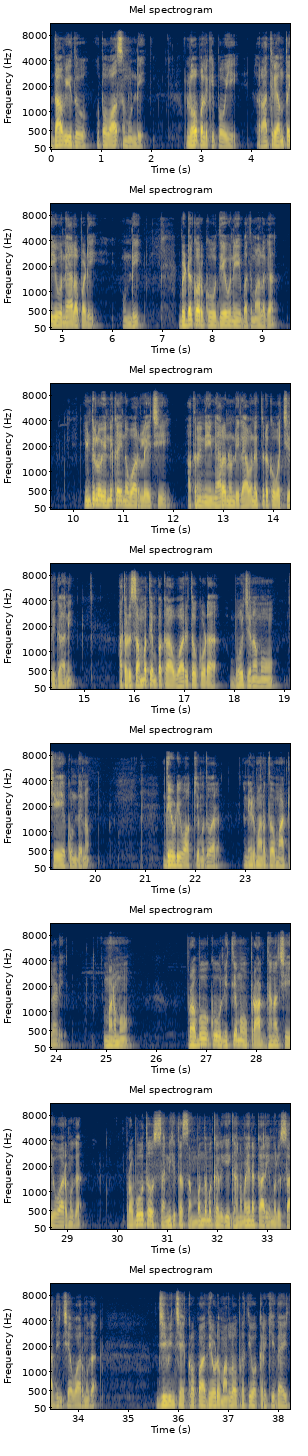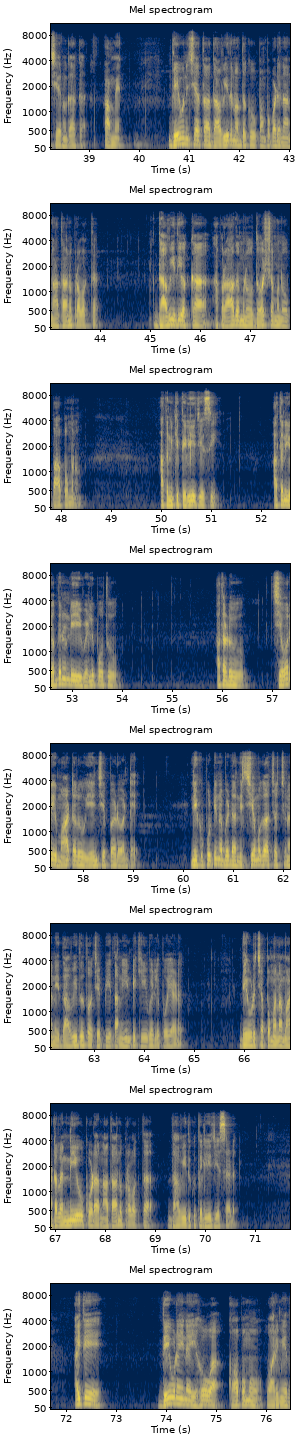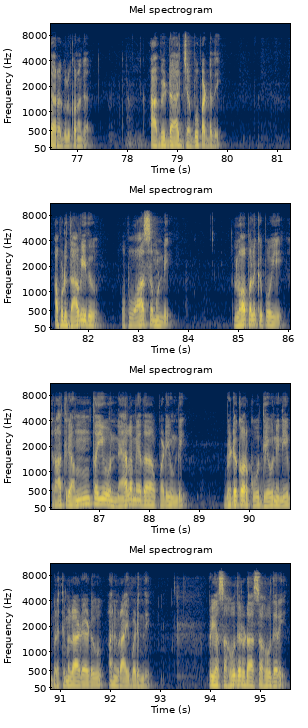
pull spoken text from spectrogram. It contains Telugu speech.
దావీదు ఉపవాసముండి లోపలికి పోయి రాత్రి అంతయు నేలపడి ఉండి బిడ్డ కొరకు దేవుని బతిమాలగా ఇంటిలో ఎన్నికైన వారు లేచి అతనిని నేల నుండి లేవనెత్తుటకు వచ్చిరి గాని అతడు సమ్మతింపక వారితో కూడా భోజనము చేయకుండెను. దేవుడి వాక్యము ద్వారా నేడు మనతో మాట్లాడి మనము ప్రభువుకు నిత్యము ప్రార్థన చేయువారముగా ప్రభువుతో సన్నిహిత సంబంధము కలిగి ఘనమైన కార్యములు సాధించేవారముగా జీవించే కృప దేవుడు మనలో ప్రతి ఒక్కరికి దయచేయనుగాక. ఆమె దేవుని చేత దావీదు నొద్దకు పంపబడిన నాతాను ప్రవక్త. దావీదు యొక్క అపరాధమును దోషమును పాపమును అతనికి తెలియజేసి అతని యొద్ద నుండి వెళ్ళిపోతూ అతడు చివరి మాటలు ఏం చెప్పాడు అంటే నీకు పుట్టిన బిడ్డ నిశ్చయముగా చచ్చునని దావీదుతో చెప్పి తన ఇంటికి వెళ్ళిపోయాడు. దేవుడు చెప్పమన్న మాటలన్నీ కూడా నాతాను ప్రవక్త దావీదుకు తెలియజేశాడు. అయితే దేవుడైన యహోవా కోపము వారి మీద రగులు కొనగా ఆ బిడ్డ జబ్బు పడ్డది. అప్పుడు దావీదు ఉపవాసముండి లోపలికి పోయి రాత్రి అంతయు నేల మీద పడి ఉండి బిడ్డ కొరకు దేవునిని బ్రతిమలాడాడు అని వ్రాయబడింది. ప్రియ సహోదరుడా సహోదరి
